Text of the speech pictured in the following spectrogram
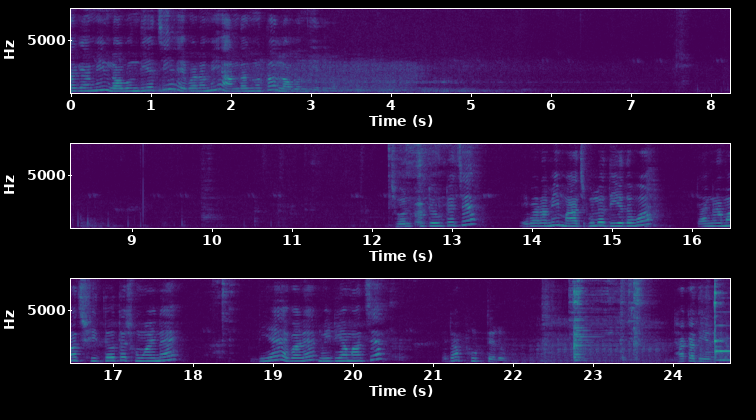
আগে আমি লবণ দিয়েছি, এবার আমি আন্দাজ মতো লবণ দিয়ে দিলাম। ঝোল ফুটে উঠেছে। এবার আমি মাছগুলো দিয়ে দেবো। ট্যাংরা মাছ সিদ্ধ হতে সময় নেয়। দিয়ে এবারে মিডিয়াম আছে এটা ফুটতে দেবো। ঢাকা দিয়ে দিলাম।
